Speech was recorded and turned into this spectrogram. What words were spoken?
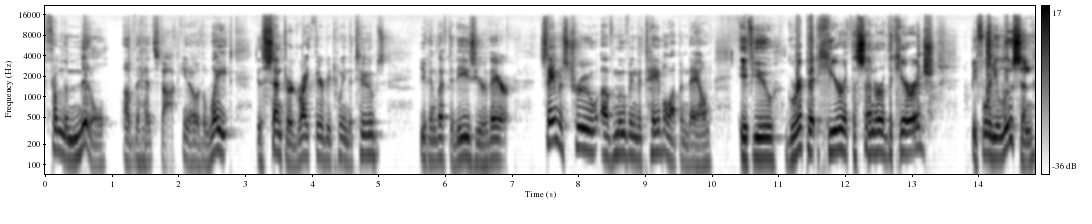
from the middle of the headstock. You know, the weight is centered right there between the tubes. You can lift it easier there. Same is true of moving the table up and down. If you grip it here at the center of the carriage before you loosen,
